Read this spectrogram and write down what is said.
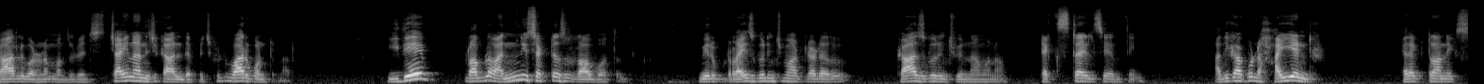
కార్లు కొనడం మొదలు పెంచి చైనా నుంచి కార్లు తెప్పించుకుంటూ వారు కొంటున్నారు. ఇదే ప్రాబ్లం అన్ని సెక్టర్స్లో రాబోతుంది. మీరు ఇప్పుడు రైస్ గురించి మాట్లాడారు కార్స్ గురించి విన్నాం మనం టెక్స్టైల్ సేమ్ థింగ్ అది కాకుండా హై ఎండ్ ఎలక్ట్రానిక్స్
